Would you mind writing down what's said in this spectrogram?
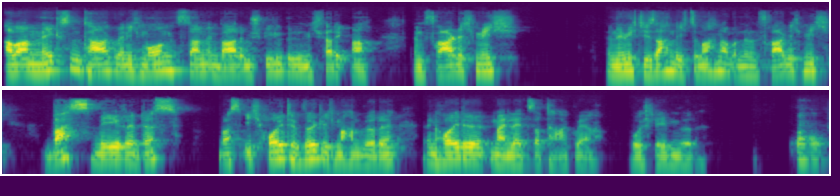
aber am nächsten Tag, wenn ich morgens dann im Bad im Spiegel bin und mich fertig mache, dann frage ich mich, dann nehme ich die Sachen, die ich zu machen habe und dann frage ich mich, was wäre das, was ich heute wirklich machen würde, wenn heute mein letzter Tag wäre, wo ich leben würde. Wow.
